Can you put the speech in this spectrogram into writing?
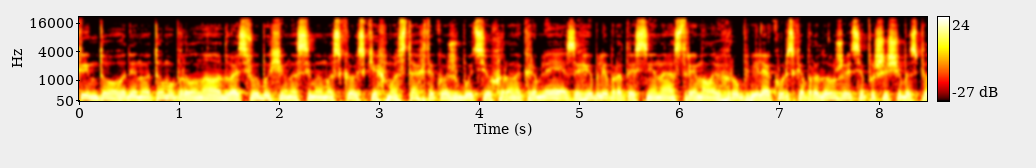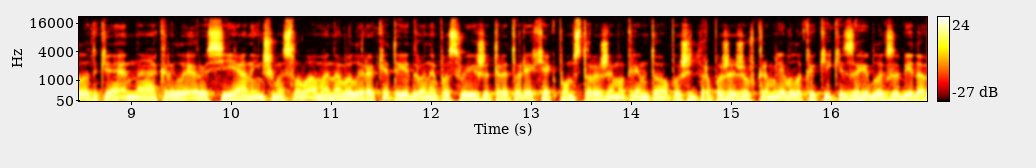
Крім того, годину тому пролунало 20 вибухів на семи московських мостах. Також в буці охорони Кремля є загиблі протисні настрої малих груп біля Курська продовжується. Пише, що безпілотники накрили росіян. Іншими словами, навели ракети і дрони по своїх же територіях як помсту режиму. Крім того, пишуть про пожежу в Кремлі велика кількість загиблих з обіду.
